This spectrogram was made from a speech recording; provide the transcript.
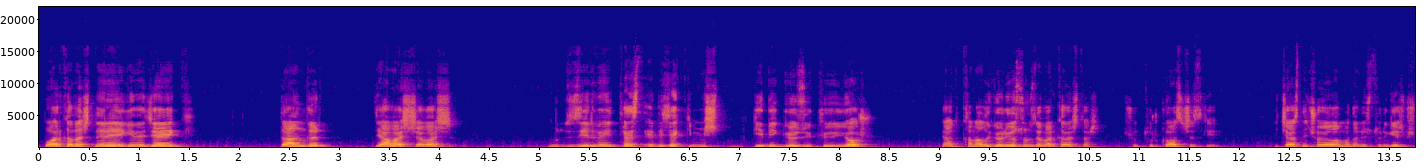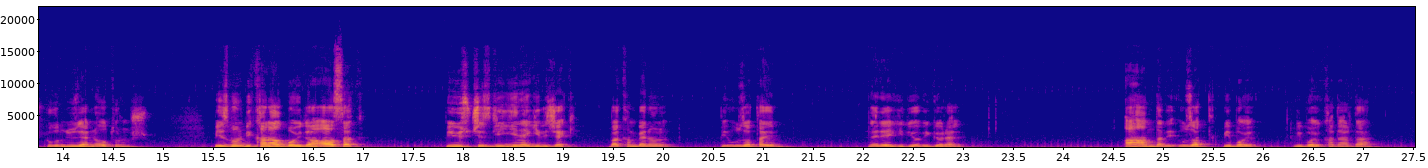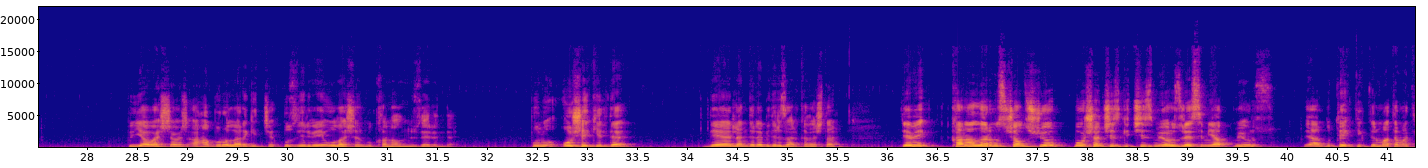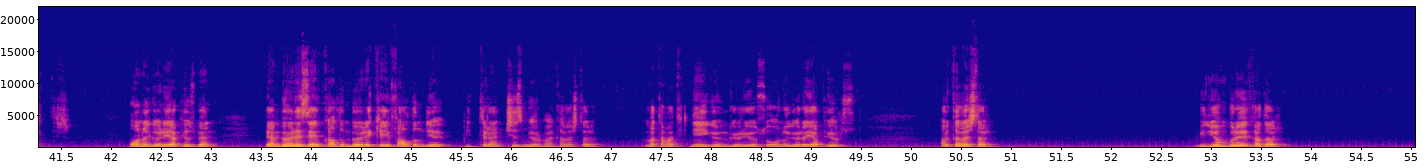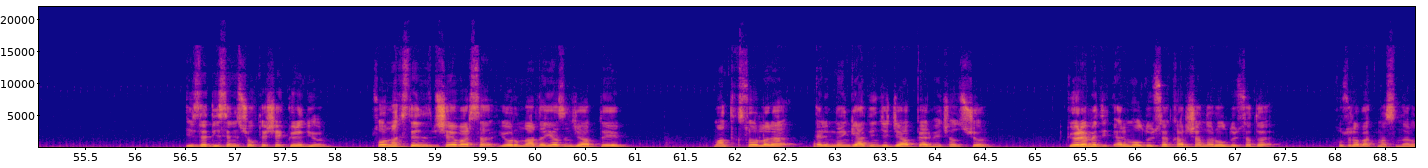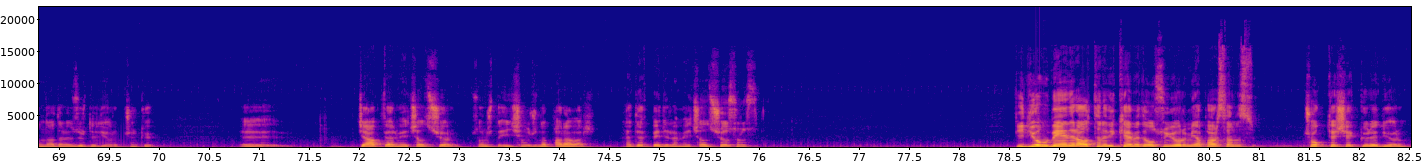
Bu arkadaş nereye gidecek? Dangır yavaş yavaş bu zirveyi test edecekmiş gibi gözüküyor. Yani kanalı görüyorsunuz değil mi arkadaşlar? Şu turkuaz çizgiyi. İçerisinde hiç oyalamadan üstünü geçmiş. Bugün üzerine oturmuş. Biz bunu bir kanal boyu daha alsak bir üst çizgi yine gidecek. Bakın ben onu bir uzatayım. Nereye gidiyor bir görelim. Aha da bir uzattık bir boy bir boy kadar da. Bu yavaş yavaş aha buralara gidecek. Bu zirveye ulaşır bu kanalın üzerinde. Bunu o şekilde değerlendirebiliriz arkadaşlar. Demek kanallarımız çalışıyor. Boşa çizgi çizmiyoruz, resim yapmıyoruz. Yani bu tekniktir, matematiktir. Ona göre yapıyoruz. Ben ben böyle zevk aldım, böyle keyif aldım diye bir trend çizmiyorum arkadaşlar. Matematik neyi öngörüyorsa ona göre yapıyoruz. Arkadaşlar videom buraya kadar izlediyseniz çok teşekkür ediyorum. Sormak istediğiniz bir şey varsa yorumlarda yazın cevaplayayım. Mantık sorulara Elimden geldiğince cevap vermeye çalışıyorum. Göremediklerim olduysa, karışanlar olduysa da kusura bakmasınlar. Onlardan özür diliyorum. Çünkü e, cevap vermeye çalışıyorum. Sonuçta işin ucunda para var. Hedef belirlemeye çalışıyorsunuz. Videomu beğenir altına bir kelime de olsun yorum yaparsanız çok teşekkür ediyorum.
